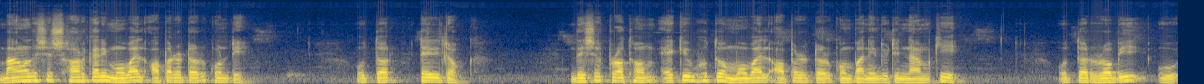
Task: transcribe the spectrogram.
বাংলাদেশের সরকারি মোবাইল অপারেটর কোনটি? উত্তর, টেলিটক। দেশের প্রথম একীভূত মোবাইল অপারেটর কোম্পানি দুটির নাম কি? উত্তর, রবি ও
